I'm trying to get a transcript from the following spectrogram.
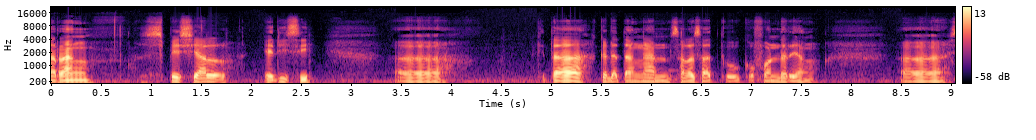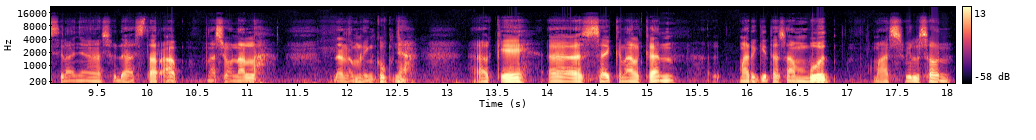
Sekarang spesial edisi eh, kita kedatangan salah satu co-founder yang eh, istilahnya sudah startup nasional lah dalam lingkupnya. Oke, eh, saya kenalkan, mari kita sambut Mas Wilson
